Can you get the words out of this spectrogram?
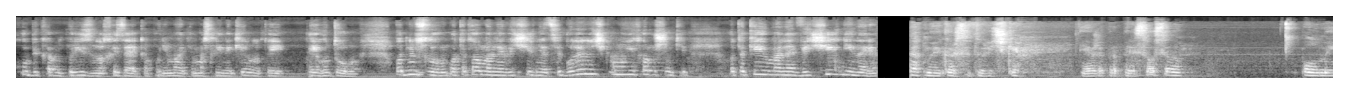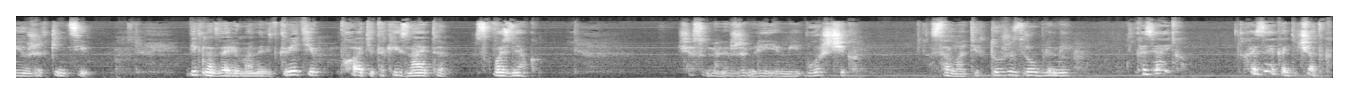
Кубиками порізала хазяйка, понімаєте, маслини кинула та й, та й готово. Одним словом, отака у мене вечірня цибулиночка, мої хорошенькі. Отакий у мене вечірній наряд. Так, мої красотулечки, я вже пропилісосила. Пол мию вже в кінці. Вікна двері у мене відкриті. В хаті такий, знаєте, сквозняк. Зараз у мене вже мліє мій борщик. Салатик теж зроблений. Хазяйка. Хазяйка, дівчатка.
